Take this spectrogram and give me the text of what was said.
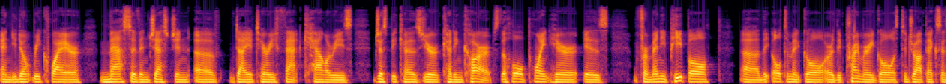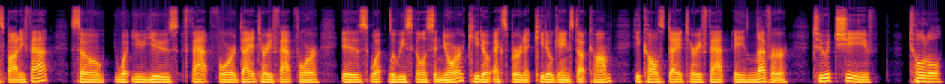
and you don't require massive ingestion of dietary fat calories just because you're cutting carbs. The whole point here is for many people, uh, the ultimate goal or the primary goal is to drop excess body fat. So what you use fat for, dietary fat for, is what Luis Villasenor, keto expert at ketogains.com, he calls dietary fat a lever to achieve total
